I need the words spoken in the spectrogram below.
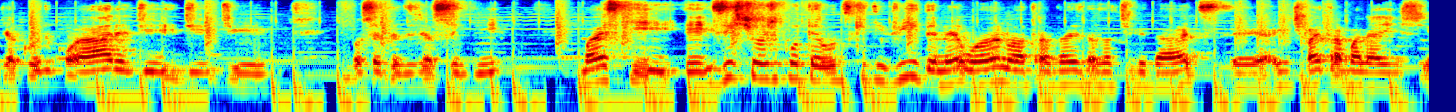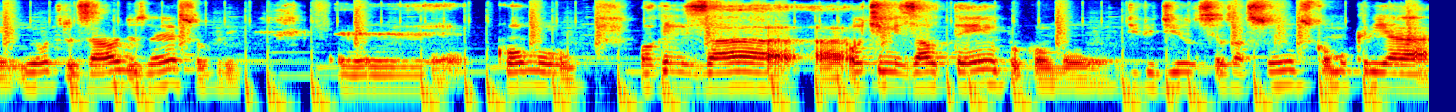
de acordo com a área de, de, de que você deseja seguir mas que existe hoje conteúdos que dividem né, o ano através das atividades. É, a gente vai trabalhar isso em outros áudios, né, sobre é, como organizar, otimizar o tempo, como dividir os seus assuntos, como criar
